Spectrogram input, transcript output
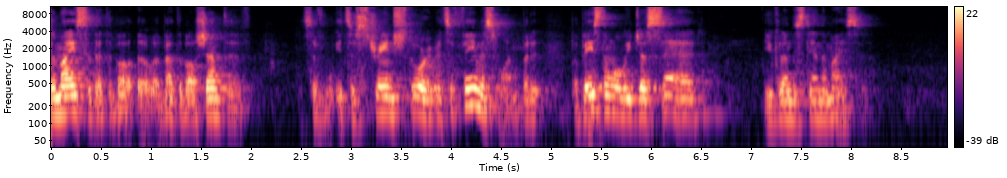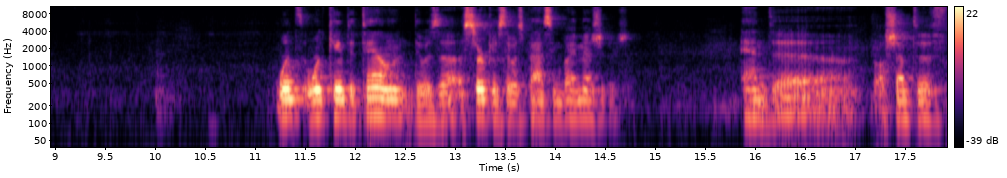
a ma'isa that the, about the Baal Shem Tov. It's a, it's a strange story, it's a famous one. But it, but based on what we just said, you can understand the ma'isa. once one came to town, there was a, a circus that was passing by Mezhibuzh. And uh, Baal Shem Tov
